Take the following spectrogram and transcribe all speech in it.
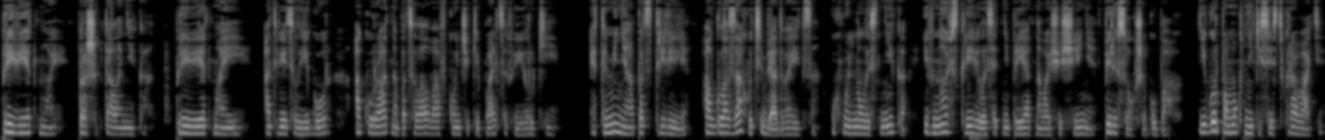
«Привет, мой!» – прошептала Ника. «Привет, мои!» – ответил Егор, аккуратно поцеловав кончики пальцев ее руки. «Это меня подстрелили, а в глазах у тебя двоится», – ухмыльнулась Ника и вновь скривилась от неприятного ощущения в пересохших губах. Егор помог Нике сесть в кровати,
